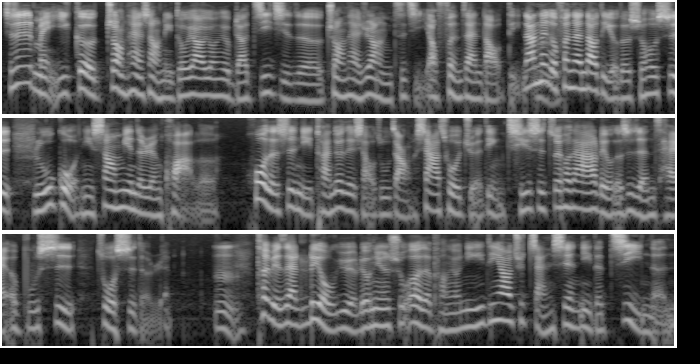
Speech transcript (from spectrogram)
其实每一个状态上，你都要用一个比较积极的状态，让你自己要奋战到底。那那个奋战到底，有的时候是如果你上面的人垮了，或者是你团队的小组长下错决定，其实最后大家留的是人才，而不是做事的人。嗯，特别在六月流年数二的朋友，你一定要去展现你的技能。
